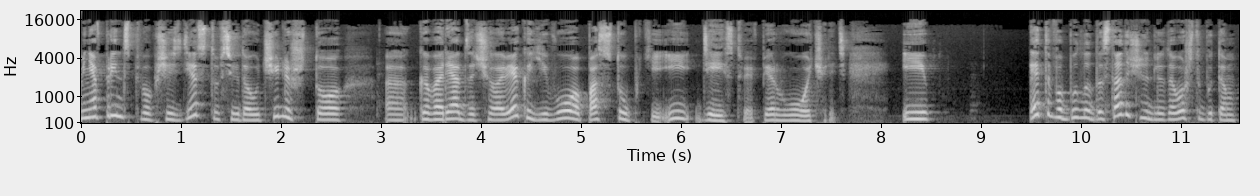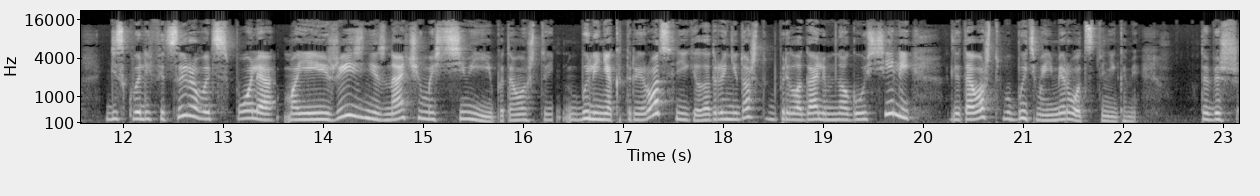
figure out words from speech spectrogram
меня, в принципе, вообще с детства всегда учили, что э, говорят за человека его поступки и действия в первую очередь. И этого было достаточно для того, чтобы там дисквалифицировать с поля моей жизни значимость семьи, потому что были некоторые родственники, которые не то чтобы прилагали много усилий для того, чтобы быть моими родственниками. То бишь,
